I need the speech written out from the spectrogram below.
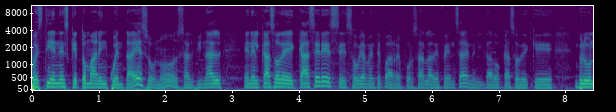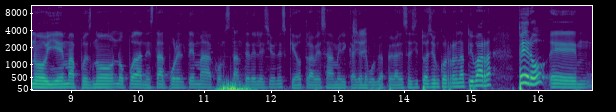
pues tienes que tomar en cuenta eso, ¿no? O sea, al final, en el caso de Cáceres es obviamente para reforzar la defensa, en el dado caso de que Bruno y Emma pues no, no puedan estar por el tema constante de lesiones, que otra vez a América ya le volvió a pegar esa situación con Renato Ibarra, pero eh,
